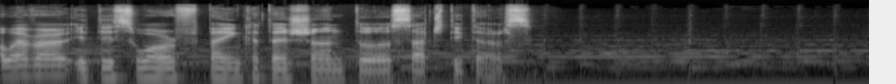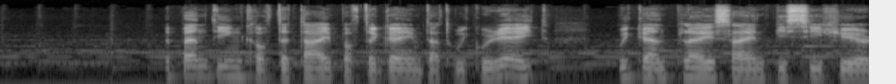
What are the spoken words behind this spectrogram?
However, it is worth paying attention to such details. Depending of the type of the game that we create, we can place an NPC here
